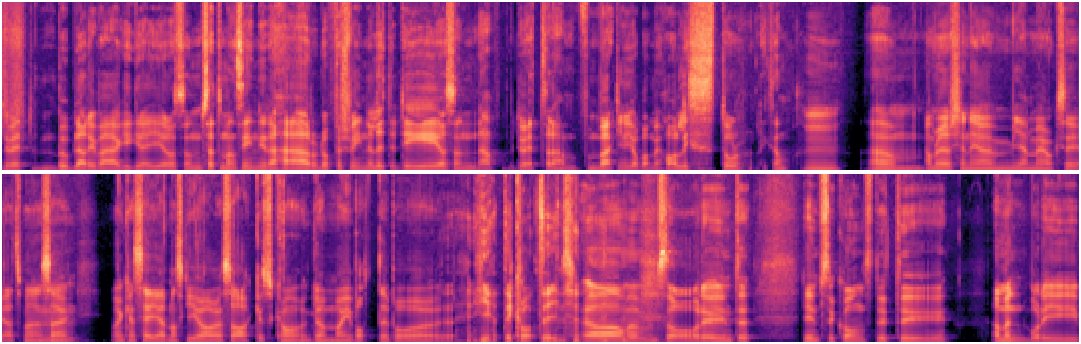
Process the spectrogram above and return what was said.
du vet, bubblar iväg i grejer och sen sätter man sig in i det här och då försvinner lite det. Och sen, ja, du vet, sådär, får verkligen jobba med att ha listor. Liksom. Ehm, ja, men det känner jag igen mig också i. Att man, så här, man kan säga att man ska göra saker så kan- glömmer man ju bort det på jättekort tid. Ja, men så. Och det är ju inte, det är inte så konstigt. I, ja, men både i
